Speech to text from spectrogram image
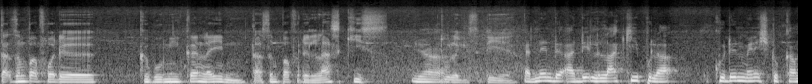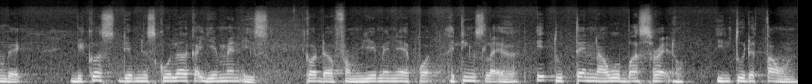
Tak sempat for the Kebumikan lain. Tak sempat for the last kiss. Ya. Itu lagi sedih ya. and then the adik lelaki pula couldn't manage to come back because dia punya sekolah kat Yemen is kau dah from Yemen airport I think it's like a 8 to 10 hour bus ride tau, into the town.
